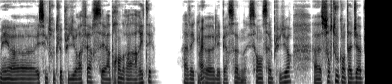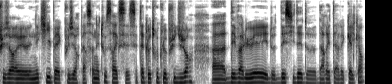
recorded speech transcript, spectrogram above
Mais euh, et c'est le truc le plus dur à faire c'est apprendre à arrêter avec Ouais. euh, les personnes. C'est vraiment ça le plus dur. Euh, surtout quand t'as déjà plusieurs une équipe avec plusieurs personnes et tout c'est vrai que c'est c'est peut-être le truc le plus dur euh, d'évaluer et de décider de d'arrêter avec quelqu'un.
